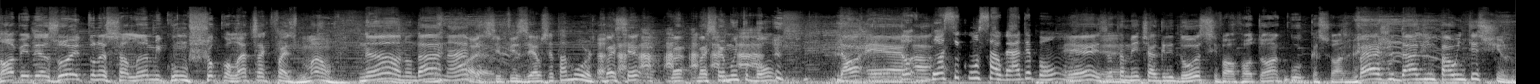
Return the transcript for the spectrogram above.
9 e 18 né? Salame com chocolate, sabe que faz mal? Não, não dá nada. Olha, se fizer, você tá morto. Vai ser, vai, vai ser muito bom. Dá, é, Do- a- doce com salgado é bom. né? é, exatamente, agridoce. Faltou uma cuca só, né? Vai ajudar a limpar o intestino.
